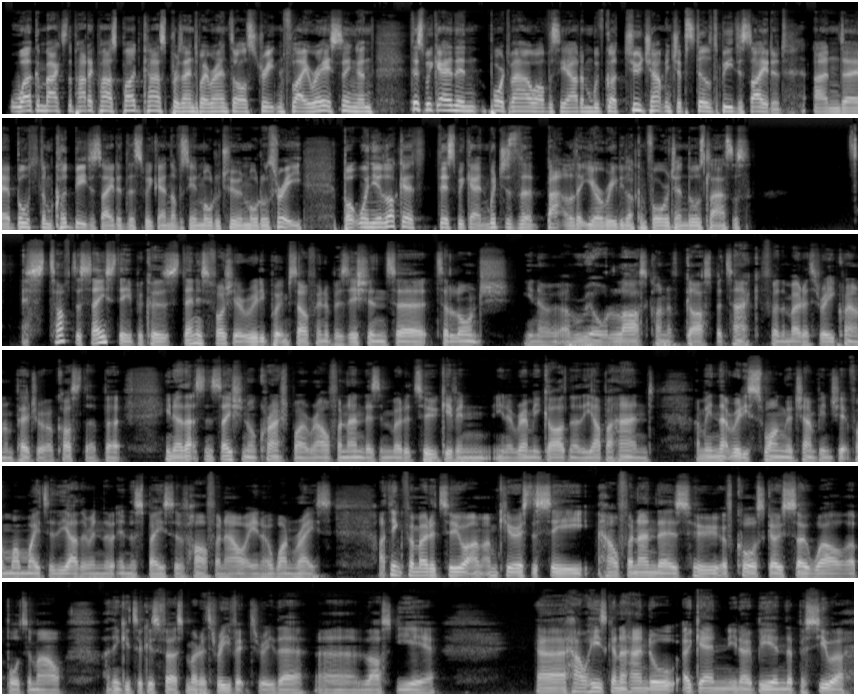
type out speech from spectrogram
Welcome back to the Paddock Pass podcast presented by Renthal Street and Fly Racing. And this weekend in Portimao, obviously, Adam, we've got two championships still to be decided. And uh, both of them could be decided this weekend, obviously in Moto 2 and Moto 3. But when you look at this weekend, which is the battle that you're really looking forward to in those classes? It's tough to say, Steve, because Dennis Foggia really put himself in a position to to launch, you know, a real last kind of gasp attack for the Moto 3 crown and Pedro Acosta. But, you know, that sensational crash by Raul Fernandez in Moto 2, giving, you know, Remy Gardner the upper hand. I mean, that really swung the championship from one way to the other in the in the space of half an hour, you know, one race. I think for Moto 2, I'm, I'm curious to see how Fernandez, who of course goes so well at Portimao, I think he took his first Moto 3 victory there uh, last year, uh, how he's going to handle, again, you know, being the pursuer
